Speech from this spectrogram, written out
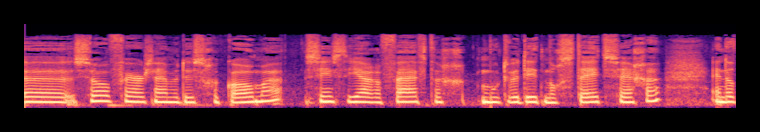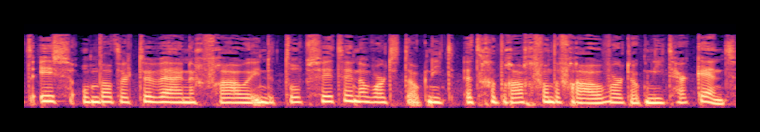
uh, zo ver zijn we dus gekomen. Sinds de jaren 50 moeten we dit nog steeds zeggen. En dat is omdat er te weinig vrouwen in de top zitten. En dan wordt het ook niet, het gedrag van de vrouwen wordt ook niet herkend.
